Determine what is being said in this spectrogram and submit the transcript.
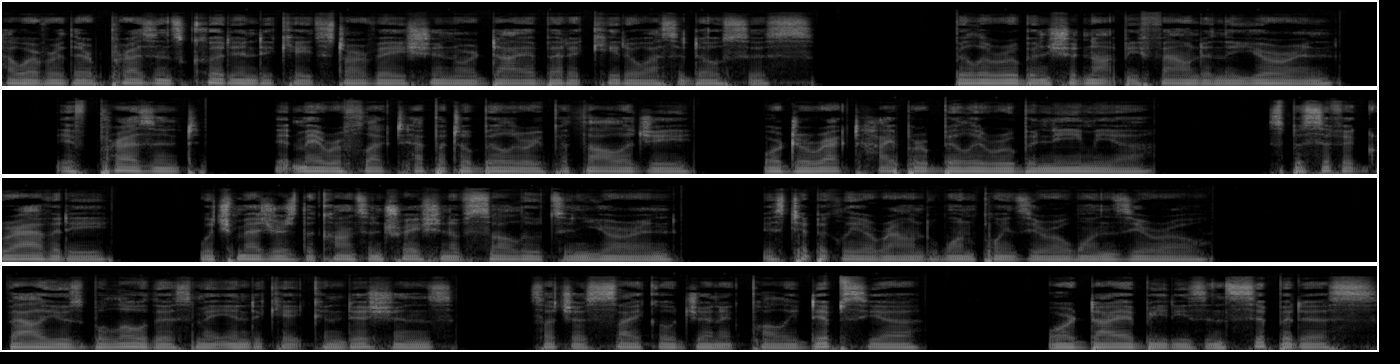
However, their presence could indicate starvation or diabetic ketoacidosis. Bilirubin should not be found in the urine. If present, it may reflect hepatobiliary pathology or direct hyperbilirubinemia. Specific gravity, which measures the concentration of solutes in urine, is typically around 1.010. Values below this may indicate conditions such as psychogenic polydipsia or diabetes insipidus,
